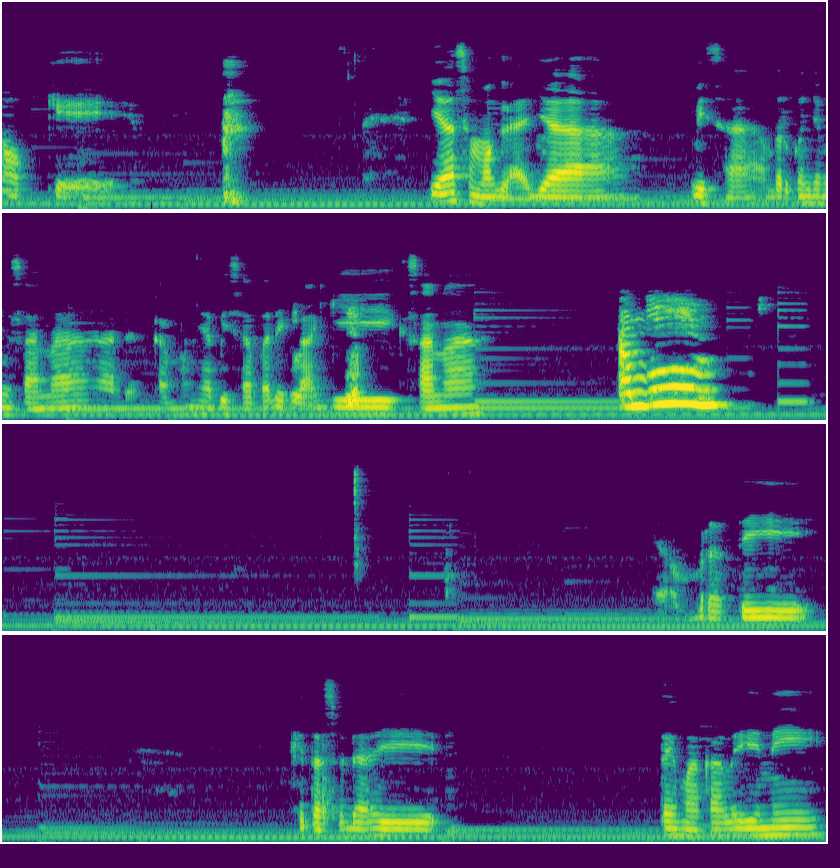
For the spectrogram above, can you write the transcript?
Oke. Ya, semoga aja bisa berkunjung ke sana dan kamunya bisa balik lagi ke sana. Amin. Berarti kita sudahi tema kali ini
